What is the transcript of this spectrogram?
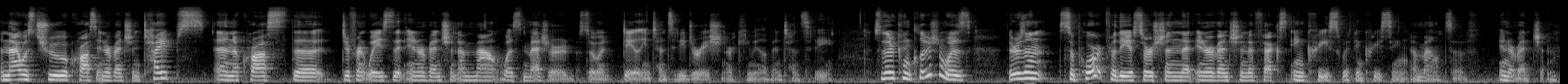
And that was true across intervention types and across the different ways that intervention amount was measured, so in daily intensity, duration, or cumulative intensity. So their conclusion was there isn't support for the assertion that intervention effects increase with increasing amounts of intervention.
